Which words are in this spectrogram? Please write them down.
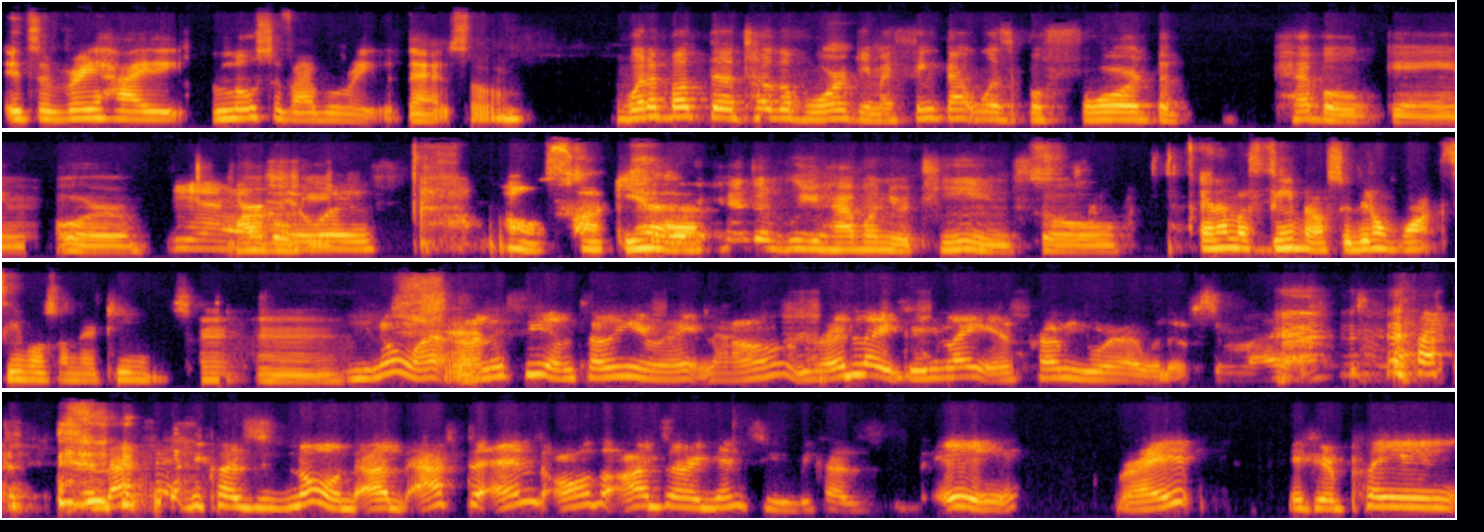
it's a very high low survival rate with that. So What about the tug of war game? I think that was before the Pebble game or Yeah. Marble it game. was Oh fuck so yeah. it depends on who you have on your team. So And I'm a female, so they don't want females on their teams. mm-mm. you know what? Shit. Honestly, I'm telling you right now, red light, green light is probably where I would have survived. and that's it because no uh, at the end all the odds are against you because a right if you're playing,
